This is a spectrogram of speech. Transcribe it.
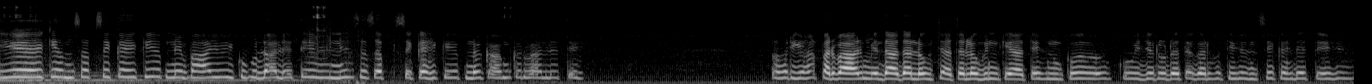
ये है कि हम सबसे कह के अपने भाई भाई को बुला लेते हैं उन्हीं से सबसे कह के अपना काम करवा लेते हैं। और यहाँ परिवार में दादा लोग, चाचा लोग इनके आते हैं, उनको कोई ज़रूरत अगर होती है, उनसे कह देते हैं।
